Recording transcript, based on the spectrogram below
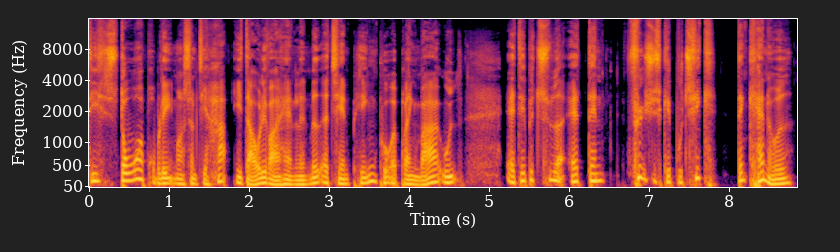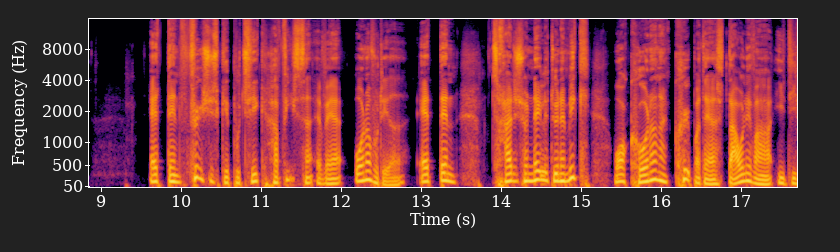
de store problemer, som de har i dagligvarehandlen med at tjene penge på at bringe varer ud, at det betyder, at den fysiske butik, den kan noget. At den fysiske butik har vist sig at være undervurderet. At den traditionelle dynamik, hvor kunderne køber deres dagligvarer i de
